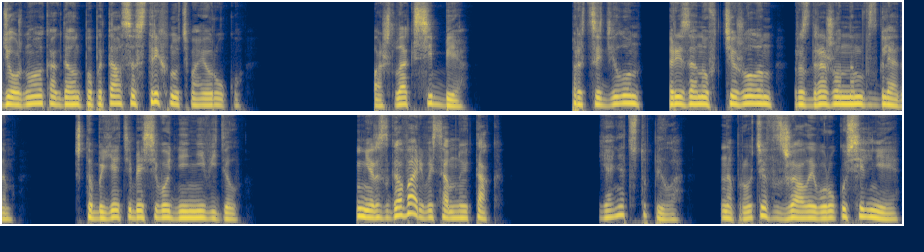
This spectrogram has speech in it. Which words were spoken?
дернула, когда он попытался стряхнуть мою руку. Пошла к себе. Процедил он, резанув тяжелым, раздраженным взглядом чтобы я тебя сегодня не видел. Не разговаривай со мной так. Я не отступила. Напротив, сжала его руку сильнее.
